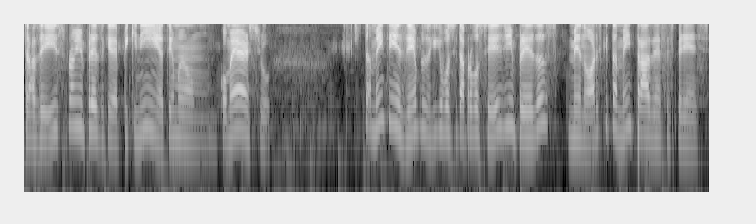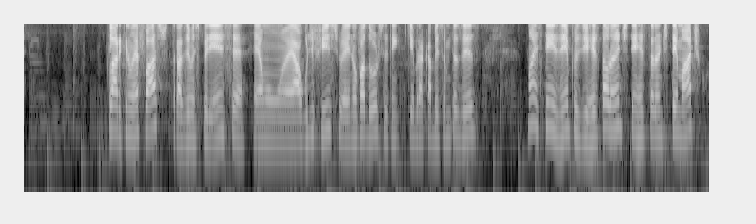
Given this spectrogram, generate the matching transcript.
trazer isso para minha empresa que é pequenininha, eu tenho um comércio, também tem exemplos aqui que eu vou citar para vocês de empresas menores que também trazem essa experiência. Claro que não é fácil, trazer uma experiência é, um, é algo difícil, é inovador, você tem que quebrar a cabeça muitas vezes. Mas tem exemplos de restaurante, tem restaurante temático,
